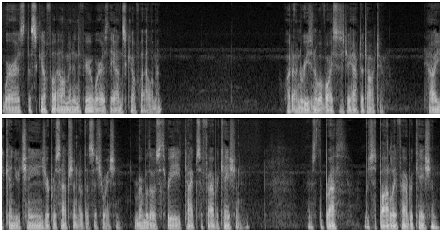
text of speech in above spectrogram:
Where is the skillful element in the fear? Where is the unskillful element? What unreasonable voices do you have to talk to? How can you change your perception of the situation? Remember those three types of fabrication. There's the breath, which is bodily fabrication.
